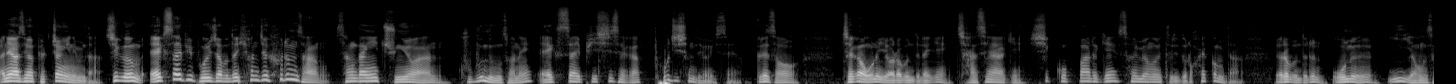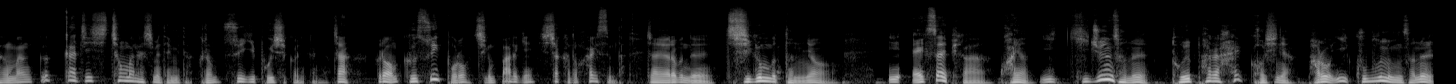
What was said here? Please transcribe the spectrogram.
안녕하세요 백정현입니다. 지금 XRP 보유자분들 현재 흐름상 상당히 중요한 구분 능선에 XRP 시세가 포지션되어 있어요. 그래서 제가 오늘 여러분들에게 자세하게 쉽고 빠르게 설명을 드리도록 할 겁니다. 여러분들은 오늘 이 영상만 끝까지 시청만 하시면 됩니다. 그럼 수익이 보이실 거니까요. 자, 그럼 그 수익 보러 지금 빠르게 시작하도록 하겠습니다. 자, 여러분들 지금부터는요. 이 XRP가 과연 이 기준선을 돌파를 할 것이냐, 바로 이 구분 능선을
